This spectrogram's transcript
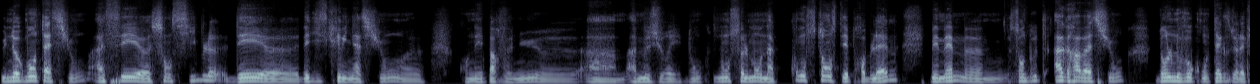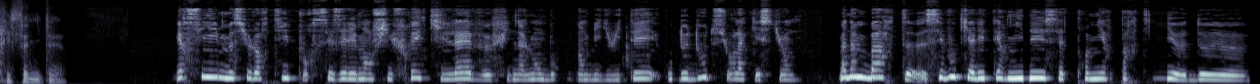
une augmentation assez euh, sensible des, euh, discriminations euh, qu'on est parvenu à, mesurer. Donc non seulement on a constance des problèmes, mais même sans doute aggravation dans le nouveau contexte de la crise sanitaire. Merci, Monsieur Lorty, pour ces éléments chiffrés qui lèvent finalement beaucoup d'ambiguïté ou de doute sur la question. Madame Barthes, c'est vous qui allez terminer cette première partie de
